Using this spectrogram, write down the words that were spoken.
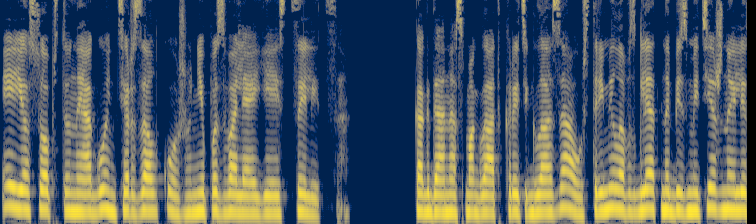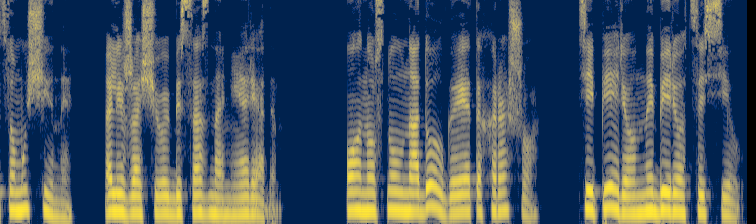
Ее собственный огонь терзал кожу, не позволяя ей исцелиться. Когда она смогла открыть глаза, устремила взгляд на безмятежное лицо мужчины, лежащего без сознания рядом. Он уснул надолго, и это хорошо. Теперь он наберется сил.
